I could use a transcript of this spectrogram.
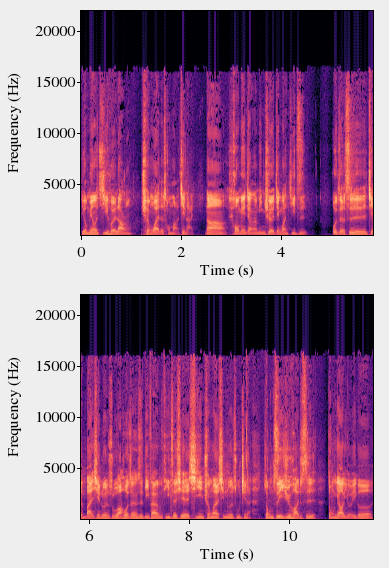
有没有机会让圈外的筹码进来。那后面讲的明确的监管机制，或者是减半新论述啊，或者真的是 DeFi NFT 这些吸引圈外的新论述进来。总之一句话就是，总要有一个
